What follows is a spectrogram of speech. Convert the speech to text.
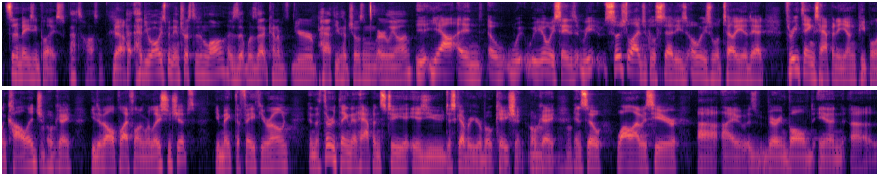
it's an amazing place. That's awesome. Yeah. H- had you always been interested in law? Is that was that kind of your path you had chosen early on? Y- yeah, and uh, we, we always say this, re- sociological studies always will tell you that three things happen to young people in college. Mm-hmm. Okay, you develop lifelong relationships, you make the faith your own, and the third thing that happens to you is you discover your vocation. Okay, mm-hmm. and so while I was here, uh, I was very involved in uh,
